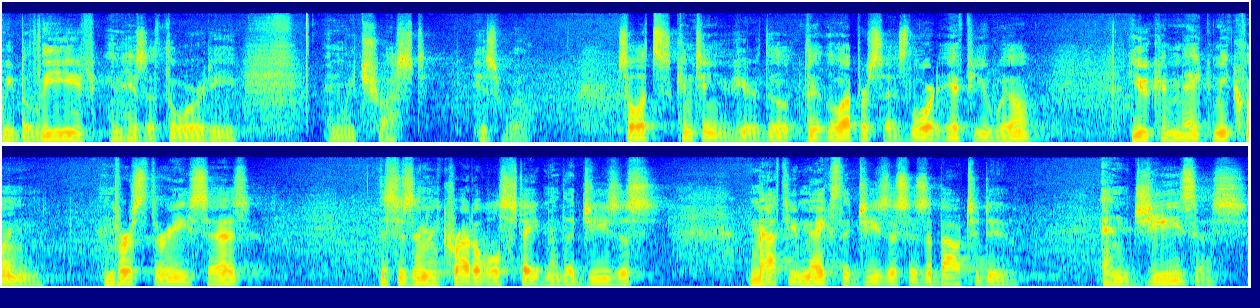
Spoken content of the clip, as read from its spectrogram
we believe in His authority, and we trust His will. So let's continue here. The, the, the, leper says, Lord, if you will, you can make me clean. And verse 3 says, this is an incredible statement that Jesus, Matthew makes that Jesus is about to do. And Jesus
